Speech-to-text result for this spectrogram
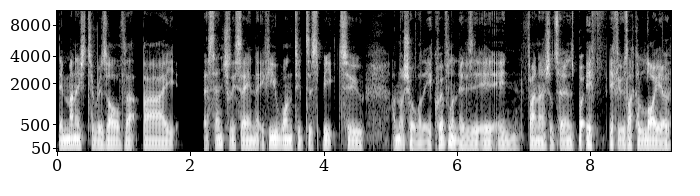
they managed to resolve that by essentially saying that if you wanted to speak to, I'm not sure what the equivalent is in financial terms, but if if it was like a lawyer,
